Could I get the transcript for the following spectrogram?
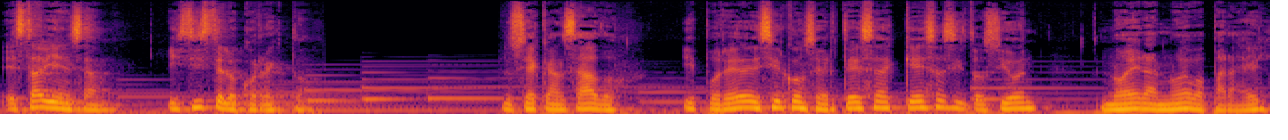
Está bien, Sam. Hiciste lo correcto. Lucía cansado, y podría decir con certeza que esa situación no era nueva para él.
